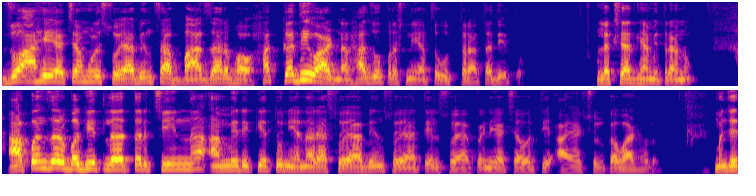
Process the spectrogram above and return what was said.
जो आहे याच्यामुळे सोयाबीनचा बाजारभाव हा कधी वाढणार? हा जो प्रश्न याचं उत्तर आता देतो. लक्षात घ्या मित्रांनो. आपण जर बघितलं तर चीननं अमेरिकेतून येणाऱ्या सोयाबीन सोयातेल सोयाबीन याच्यावरती आयात शुल्क वाढवलं. म्हणजे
